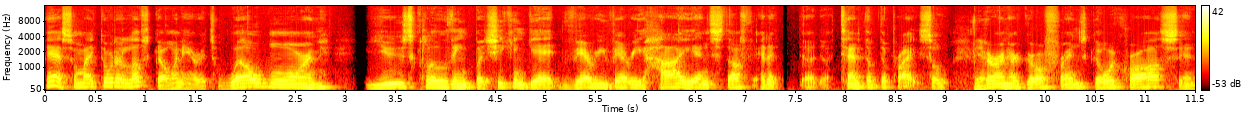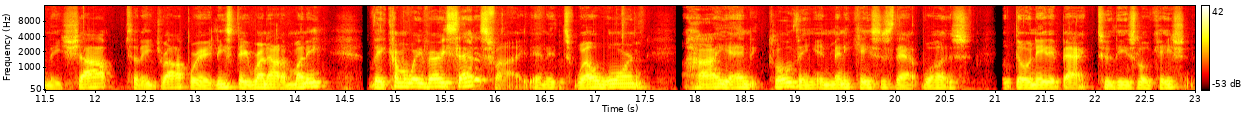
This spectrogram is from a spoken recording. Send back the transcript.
Yeah, so my daughter loves going there. It's well worn, used clothing, but she can get very, very high end stuff at a, a, tenth of the price. So yeah. her and her girlfriends go across and they shop till they drop, or at least they run out of money. They come away very satisfied, and it's well worn, high end clothing. In many cases, that was donate it back to these locations.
